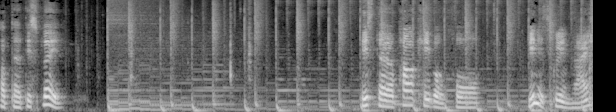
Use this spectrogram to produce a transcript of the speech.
of the display. This is the power cable for Linux screen, right?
